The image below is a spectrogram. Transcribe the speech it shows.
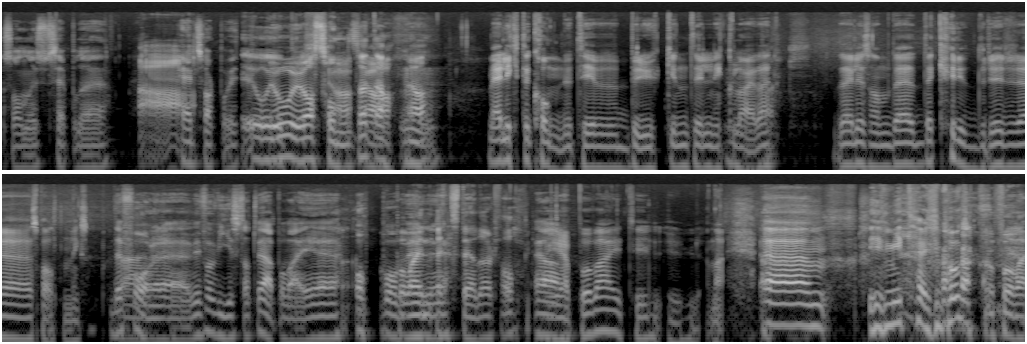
Sånn hvis du ser på det. Helt svart på hvitt. Jo, Jo, jo, sånn sett, ja. ja. Mm. Men jeg likte kognitivbruken til Nikolai der. Det er liksom Det, det krydrer eh, spalten, liksom. Det får. Vi får vist at vi er på vei øh, oppover. På vei et sted, i hvert fall. ja. Vi er på vei til ull... Nei. Um, I mitt høydepunkt På vei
